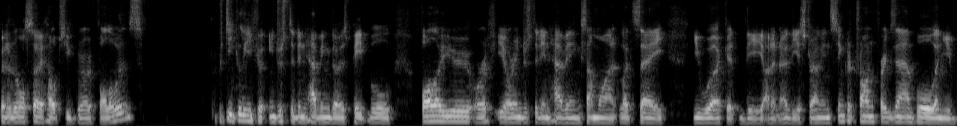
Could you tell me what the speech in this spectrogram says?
but it also helps you grow followers particularly if you're interested in having those people follow you or if you're interested in having someone let's say you work at the i don't know the australian synchrotron for example and you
